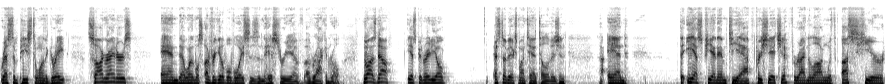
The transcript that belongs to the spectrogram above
rest in peace to one of the great songwriters and uh, one of the most unforgettable voices in the history of, of rock and roll. Nuanez Now, ESPN Radio, SWX Montana Television, uh, and the ESPN MT app. Appreciate you for riding along with us here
